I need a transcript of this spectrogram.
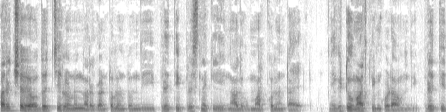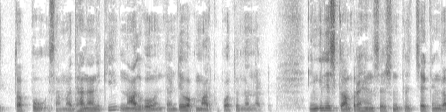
పరీక్ష వ్యవధి వచ్చి రెండున్నర గంటలు ఉంటుంది. ప్రతి ప్రశ్నకి నాలుగు మార్కులు ఉంటాయి. నెగిటివ్ మార్కింగ్ కూడా ఉంది. ప్రతి తప్పు సమాధానానికి నాలుగో వంతు అంటే ఒక మార్కు పోతుంది అన్నట్టు ఇంగ్లీష్ కాంప్రహెన్సేషన్ ప్రత్యేకంగా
